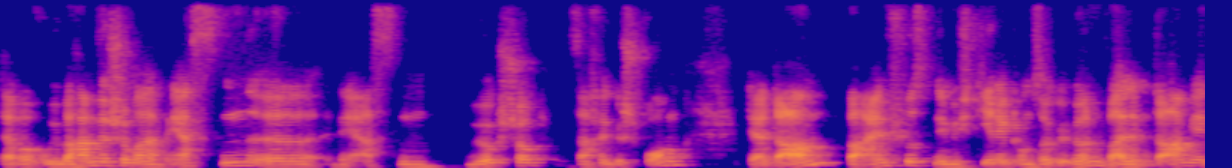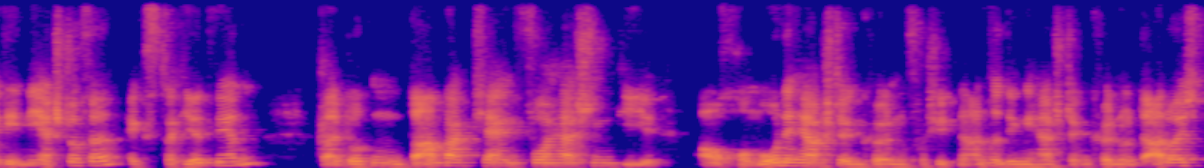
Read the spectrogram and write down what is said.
Darüber haben wir schon mal im ersten, äh, in der ersten Workshop-Sache gesprochen. Der Darm beeinflusst nämlich direkt unser Gehirn, weil im Darm ja die Nährstoffe extrahiert werden, weil dort Darmbakterien vorherrschen, die auch Hormone herstellen können, verschiedene andere Dinge herstellen können und dadurch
